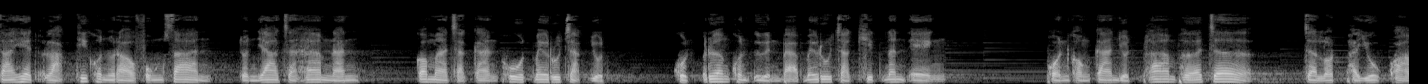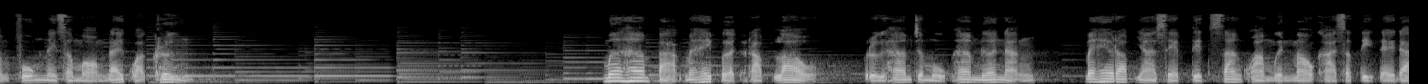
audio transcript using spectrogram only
สาเหตุหลักที่คนเราฟุ้งซ่านจนยากจะห้ามนั้น ก็มาจากการพูดไม่รู้จักหยุด ขุดเรื่องคนอื่นแบบไม่รู้จักคิดนั่นเอง ผลของการหยุดพล่ามเพ้อเจ้อจะลดพายุความฟุ้งในสมองได้กว่าครึ่ง เมื่อห้ามปากไม่ให้เปิดรับเหล้าหรือห้ามจมูกห้ามเนื้อหนัง ไม่ให้รับยาเสพติดสร้างความมึนเมาขาดสติใด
